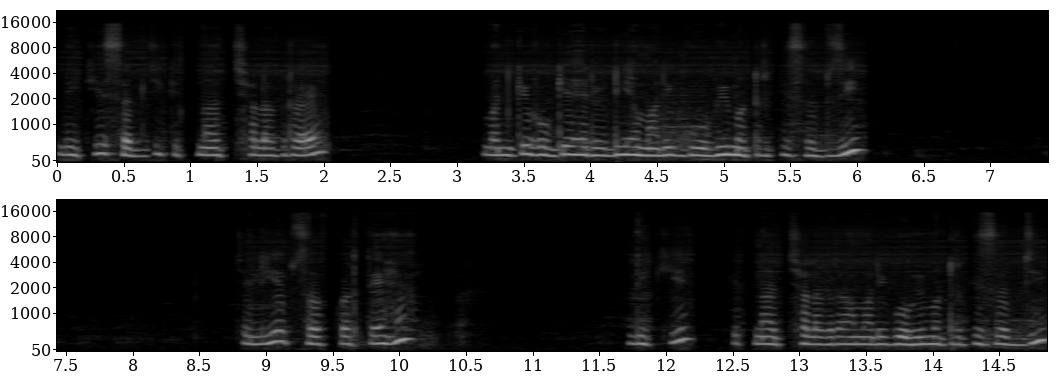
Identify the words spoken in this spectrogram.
देखिए, सब्ज़ी कितना अच्छा लग रहा है। बन के हो गया है रेडी हमारी गोभी मटर की सब्ज़ी। चलिए, अब सर्व करते हैं। देखिए, कितना अच्छा लग रहा है हमारी गोभी मटर की सब्ज़ी।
